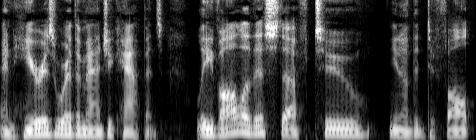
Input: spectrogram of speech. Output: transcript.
and here is where the magic happens. Leave all of this stuff to, you know, the default.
